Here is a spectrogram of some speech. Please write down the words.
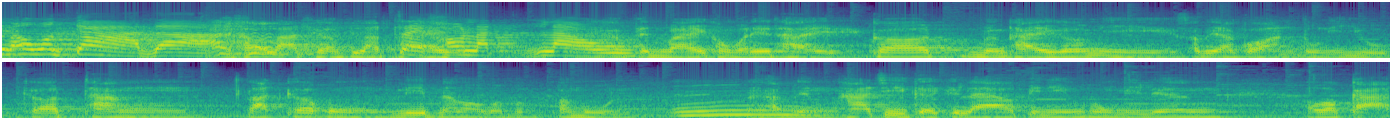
มอวกาศอะจ่ายเข้ารัฐครับรัฐไทยจ่ายเข้ารัฐเราใช่คบเป็นไว้ของประเทศไทย ก็เมืองไทยก็มีทรัพยากรตรงนี้อยู่ ก็ทาง รัฐก็คงรีบนำออกมาประมูลอืมนะครับอย่าง 5G เกิดขึ้นแล้ว ปีนี้ก็คงมีเรื่อง อวกาศ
